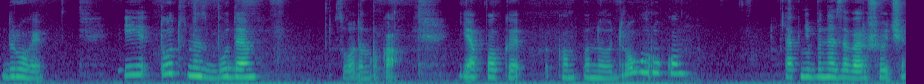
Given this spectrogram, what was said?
другий. І тут в нас буде згодом рука. Я поки компоную другу руку так ніби не завершуючи.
